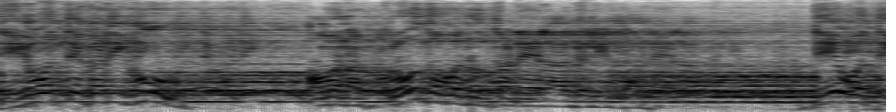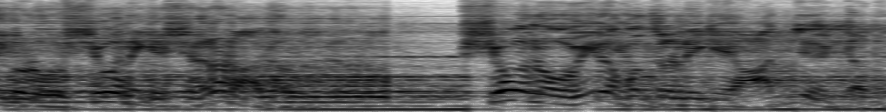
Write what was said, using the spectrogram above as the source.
ದೇವತೆಗಳಿಗೂ ಅವನ ಕ್ರೋಧವನ್ನು ತಡೆಯಲಾಗಲಿಲ್ಲ. ದೇವತೆಗಳು ಶಿವನಿಗೆ ಶರಣಾದರು ಶಿವನು ವೀರಭದ್ರನಿಗೆ ಆಜ್ಞೆ ಇಟ್ಟನು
